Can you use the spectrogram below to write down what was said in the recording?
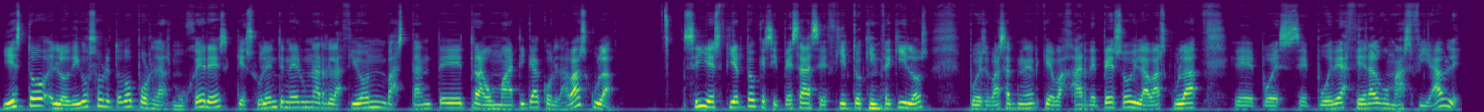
Y esto lo digo sobre todo por las mujeres que suelen tener una relación bastante traumática con la báscula. Sí, es cierto que si pesas 115 kilos, pues vas a tener que bajar de peso y la báscula eh, pues se puede hacer algo más fiable,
